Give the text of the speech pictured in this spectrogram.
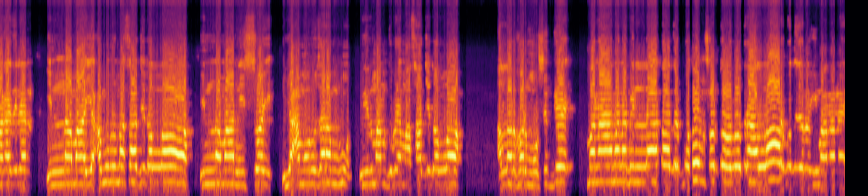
লাগাই দিলেন, ইন্নামা ইয়ামুরু মাসাজিদ আল্লাহ ইন্নামা নিশ্চয় ইয়ামুরু যারা নির্মাণ করবে মাসাজিদ আল্লাহ আল্লাহর ঘর মসজিদকে মানা মানা বিল্লাহ তাদের প্রথম শর্ত হলো তারা আল্লাহর প্রতি যেন ঈমান আনে।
